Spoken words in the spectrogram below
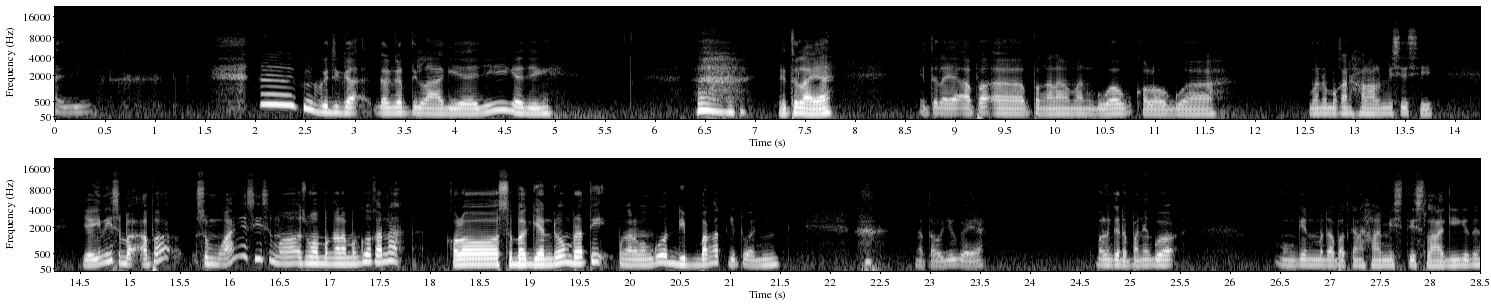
anjing gue juga gak ngerti lagi ya anjing. Itulah ya. Itulah ya apa uh, pengalaman gue kalau gue menemukan hal-hal mistis sih. Ya ini sebab apa semuanya sih semua semua pengalaman gue karena kalau sebagian doang berarti pengalaman gue deep banget gitu anjing. Nggak tahu juga ya. Paling ke depannya gue mungkin mendapatkan hal mistis lagi gitu.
